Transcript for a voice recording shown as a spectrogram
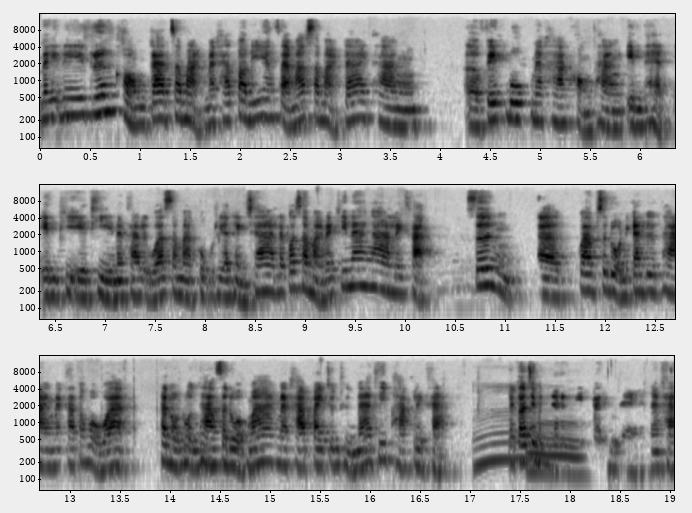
ในในเรื่องของการสมัครนะคะ ตอนนี้ยังสามารถสมัครได้ทางเฟซบุ๊กนะคะของทาง MPAT NPAT นะคะหรือว่าสมาคมอุทยานแห่งชาติ แล้วก็สมัครได้ที่หน้างานเลยค่ะ ซึ่งเอ่อความสะดวกในการเดินทางนะคะ ต้องบอกว่าถนนหนทางสะดวกมากนะคะ ไปจนถึงหน้าที่พักเลยค่ะอืมแล้วก็จะมีเจ้าหน้าที่คอยดูแลนะคะ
